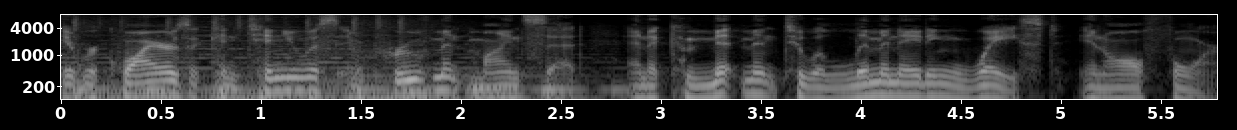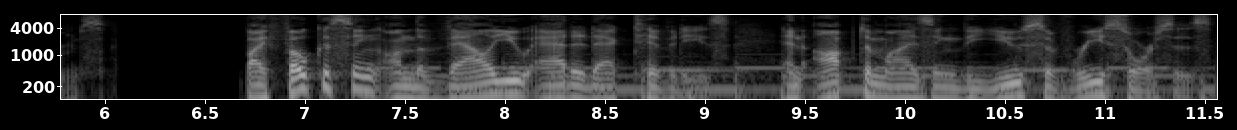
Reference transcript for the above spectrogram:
It requires a continuous improvement mindset and a commitment to eliminating waste in all forms. By focusing on the value added activities and optimizing the use of resources,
